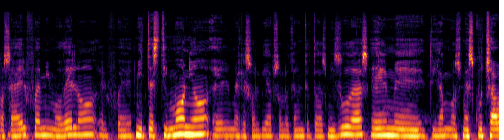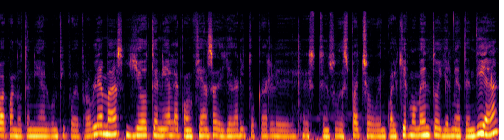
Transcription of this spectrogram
O sea, él fue mi modelo, él fue mi testimonio, él me resolvía absolutamente todas mis dudas, él me, digamos, me escuchaba cuando tenía algún tipo de problemas. Yo tenía la confianza de llegar y tocarle este, en su despacho en cualquier momento y él me atendía,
